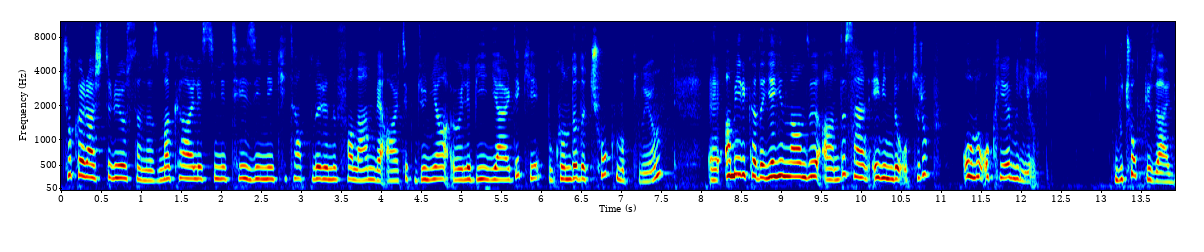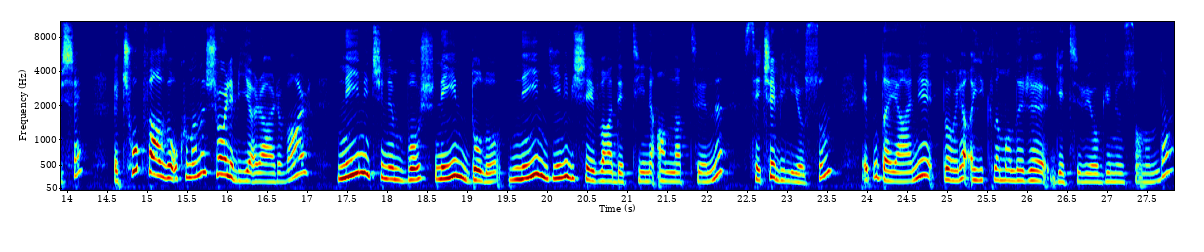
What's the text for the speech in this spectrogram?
çok araştırıyorsanız makalesini, tezini, kitaplarını falan ve artık dünya öyle bir yerde ki bu konuda da çok mutluyum. E, Amerika'da yayınlandığı anda sen evinde oturup onu okuyabiliyorsun. Bu çok güzel bir şey ve çok fazla okumanın şöyle bir yararı var. Neyin içinin boş, neyin dolu, neyin yeni bir şey vaat ettiğini anlattığını seçebiliyorsun. E bu da yani böyle ayıklamaları getiriyor günün sonunda.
